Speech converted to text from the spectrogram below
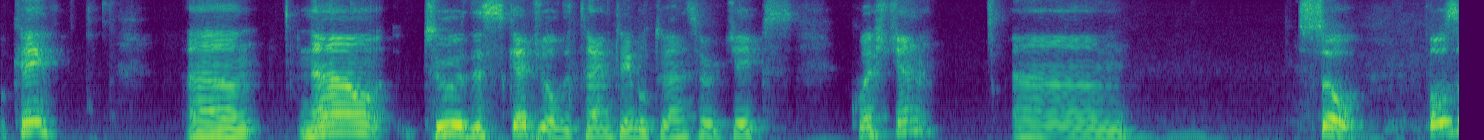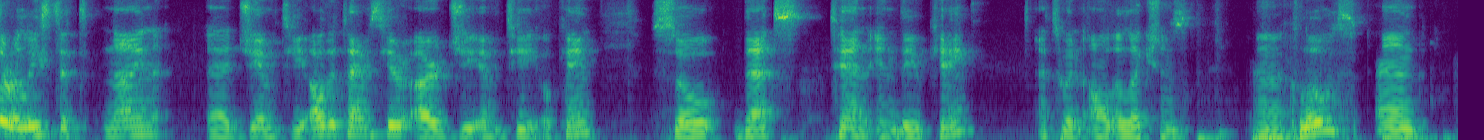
Okay. Um, now to the schedule, the timetable to answer Jake's question. Um, so polls are released at 9 uh, GMT. All the times here are GMT, okay? So that's 10 in the UK. That's when all elections uh, close. And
